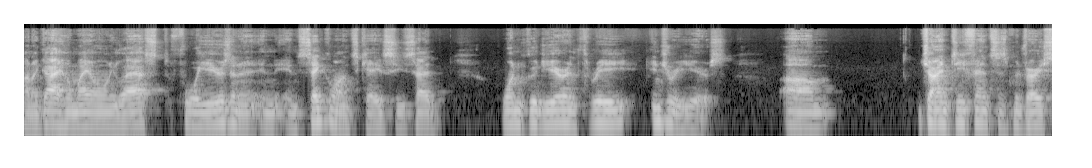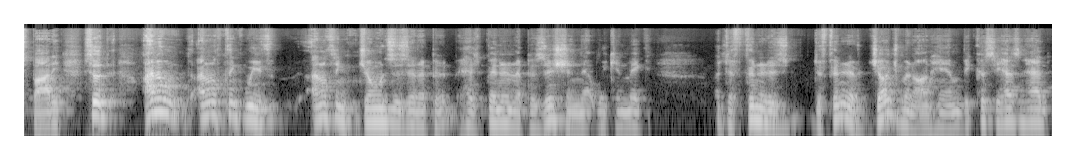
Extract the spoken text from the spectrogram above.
on a guy who might only last four years. And in, in, in Saquon's case, he's had one good year and three injury years. Um, Giant defense has been very spotty. So I don't I don't think we've I don't think Jones is in a has been in a position that we can make a definitive definitive judgment on him because he hasn't had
